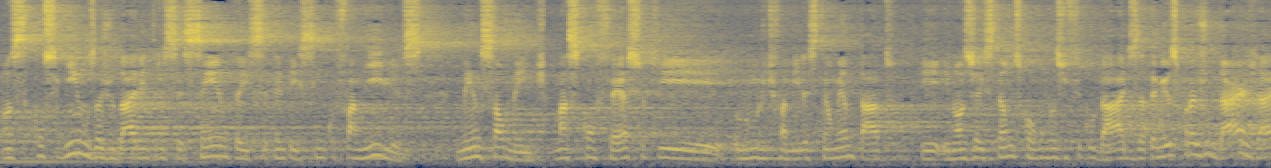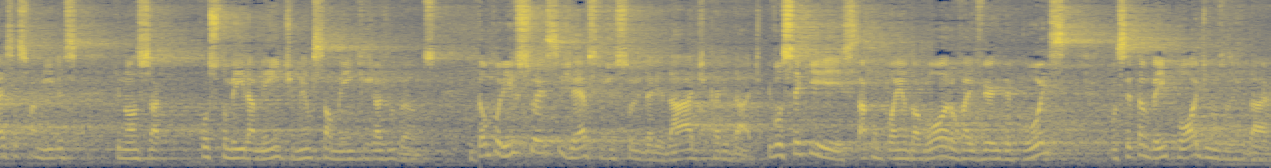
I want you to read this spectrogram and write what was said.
nós conseguimos ajudar entre 60 e 75 famílias mensalmente, mas confesso que o número de famílias tem aumentado e, e nós já estamos com algumas dificuldades, até mesmo para ajudar já essas famílias que nós já costumeiramente, mensalmente já ajudamos. Então, por isso, esse gesto de solidariedade e caridade. E você que está acompanhando agora ou vai ver depois, você também pode nos ajudar.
